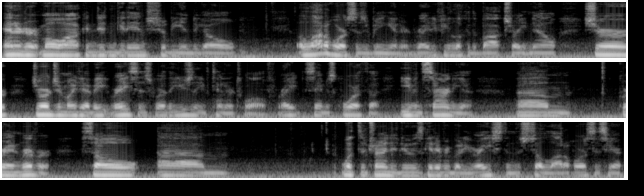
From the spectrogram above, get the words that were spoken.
Entered her at Mohawk and didn't get in. She'll be in to go. A lot of horses are being entered, right? If you look at the box right now, sure, Georgia might have eight races where they usually have 10 or 12, right? Same as Kawartha, even Sarnia, um, Grand River. So um, what they're trying to do is get everybody raced, and there's still a lot of horses here.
